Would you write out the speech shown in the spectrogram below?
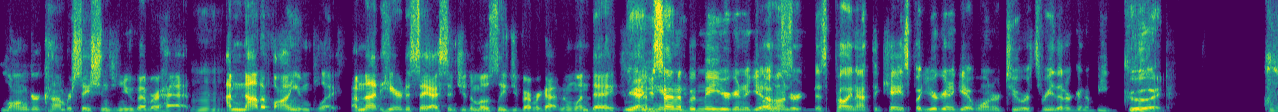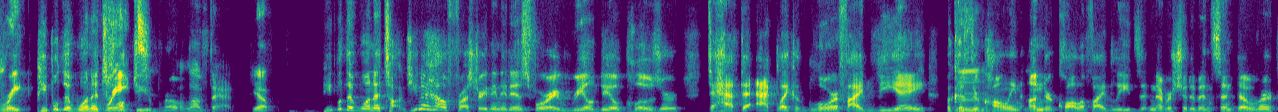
longer conversations than you've ever had. Mm. I'm not a volume play. I'm not here to say I sent you the most leads you've ever gotten in one day. Yeah, I'm you sign up with me, you're going to get a 100. That's probably not the case, but you're going to get one or two or three that are going to be good. Great people that want to talk to you, bro. I love that. Yep. People that want to talk. Do you know how frustrating it is for a real deal closer to have to act like a glorified VA because they're Mm. calling underqualified leads that never should have been sent over?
